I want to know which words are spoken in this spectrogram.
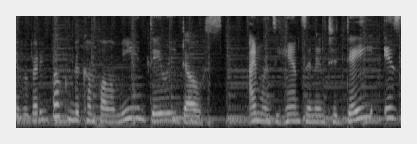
everybody, welcome to Come Follow Me Daily Dose. I'm Lindsay Hanson, and today is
